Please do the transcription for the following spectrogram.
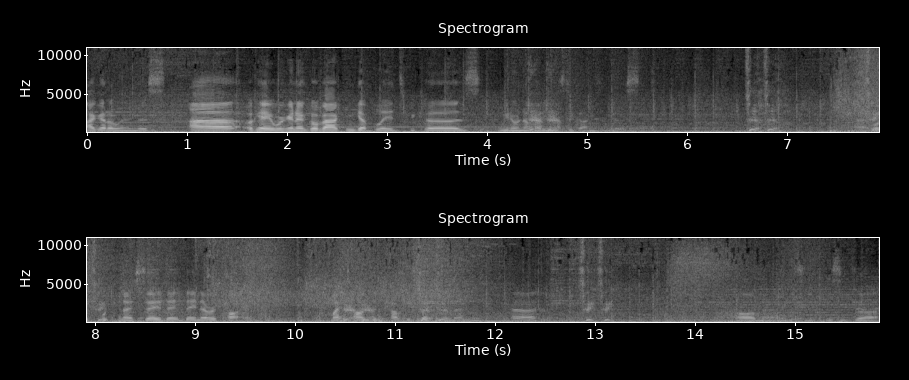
I gotta learn this. Uh, okay, we're gonna go back and get blades because we don't know how to use the guns in this. What, what can I say? They, they never taught. My town didn't have the Second Amendment. Uh. Oh man, this is this is uh,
